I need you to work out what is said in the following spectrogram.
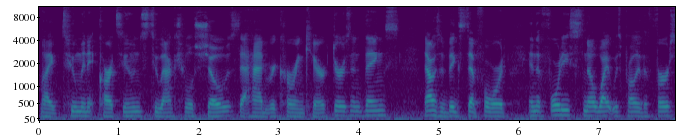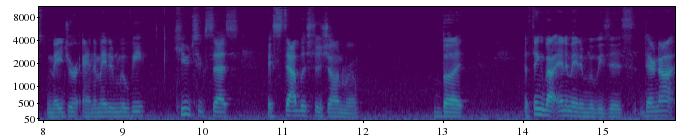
like 2-minute cartoons to actual shows that had recurring characters and things. That was a big step forward. In the 40s, Snow White was probably the first major animated movie. Huge success, established a genre. But the thing about animated movies is they're not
